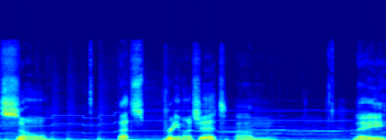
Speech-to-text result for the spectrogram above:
so that's pretty much it. Um, they,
